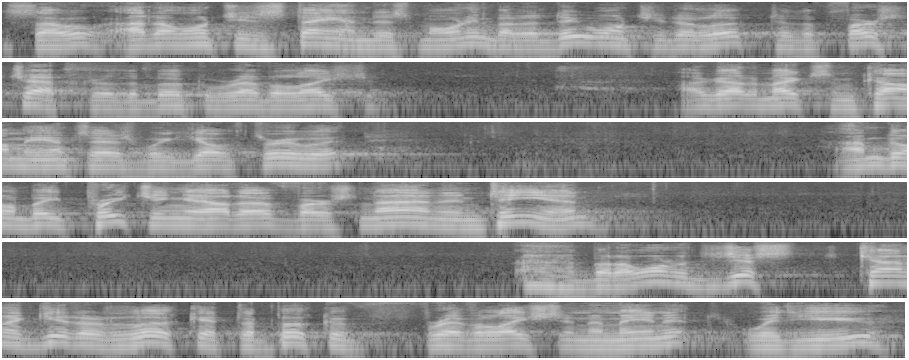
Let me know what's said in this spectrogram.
So I don't want you to stand this morning, but I do want you to look to the first chapter of the book of Revelation. I've got to make some comments as we go through it. I'm going to be preaching out of verse 9 and 10. But I want to just kind of get a look at the book of Revelation a minute with you.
